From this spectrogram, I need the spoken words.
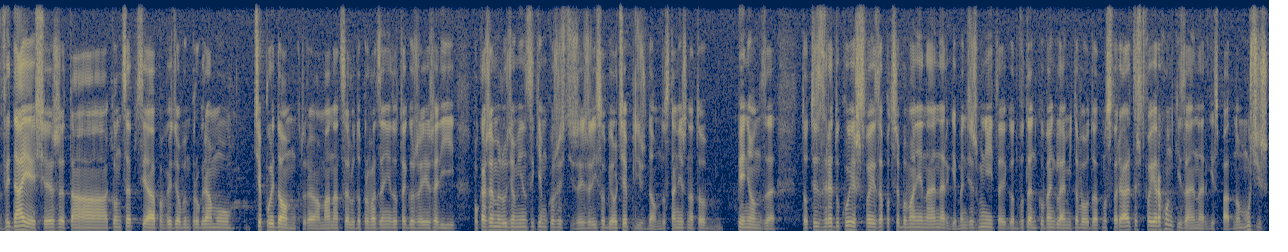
Wydaje się, że ta koncepcja, powiedziałbym, programu Ciepły Dom, która ma na celu doprowadzenie do tego, że jeżeli pokażemy ludziom językiem korzyści, że jeżeli sobie ocieplisz dom, dostaniesz na to pieniądze, to ty zredukujesz swoje zapotrzebowanie na energię, będziesz mniej tego dwutlenku węgla emitował do atmosfery, ale też twoje rachunki za energię spadną. Musisz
